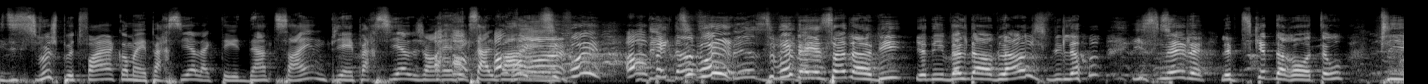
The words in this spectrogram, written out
Il dit, si tu veux, je peux te faire comme un partiel avec tes dents de scène, puis un partiel genre Eric Salvaire. Ah, tu vois? Ah, dents tu vois, tu vois, ben, dans la vie, il y a des belles dents blanches, puis là, il se met le, le petit kit de roto, puis...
